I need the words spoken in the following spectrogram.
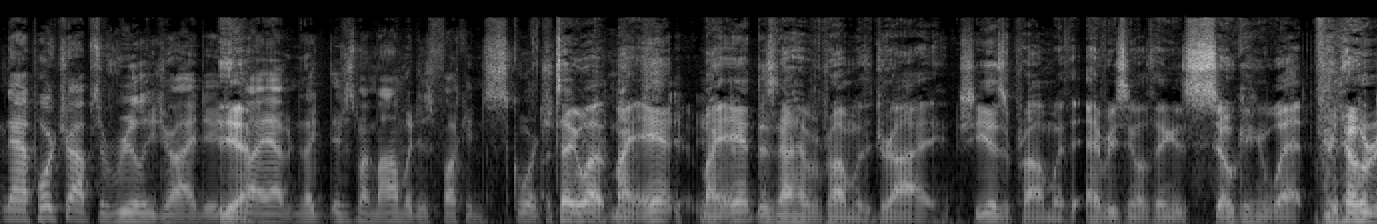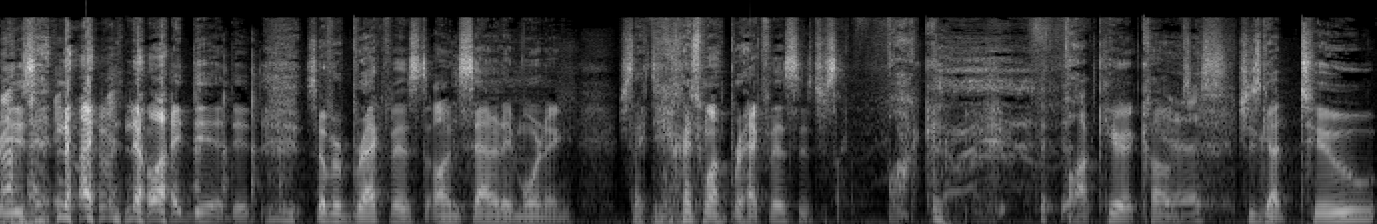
nah, pork chops are really dry, dude. You Yeah. probably haven't. Like, it's just my mom would just fucking scorch. I'll tell you what, my aunt, my aunt does not have a problem with dry. She has a problem with every single thing is soaking wet for no reason. I have no idea, dude. So for breakfast on Saturday morning, she's like, "Do you guys want breakfast?" It's just like, "Fuck, fuck." Here it comes. Yes. She's got two.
